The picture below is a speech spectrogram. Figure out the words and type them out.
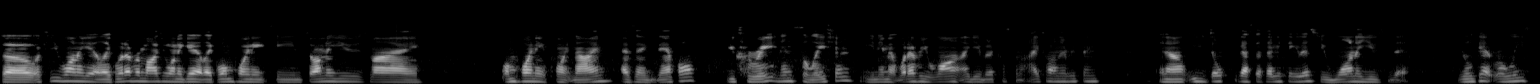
So if you want to get, like, whatever mods you want to get, like 1.18, so I'm going to use my 1.8.9 as an example you create an installation. You name it whatever you want. I gave it a custom icon and everything. And now you don't mess up anything of this. You want to use this. You'll get release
